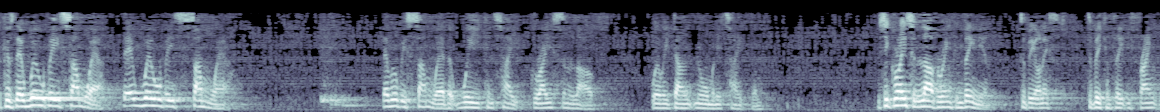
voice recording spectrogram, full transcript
Because there will be somewhere, there will be somewhere, there will be somewhere that we can take grace and love where we don't normally take them. You see, grace and love are inconvenient, to be honest, to be completely frank.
